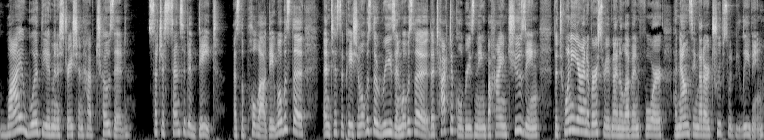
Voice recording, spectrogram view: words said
why would the administration have chosen such a sensitive date as the pullout date? What was the anticipation? What was the reason? What was the, the tactical reasoning behind choosing the 20 year anniversary of 9 11 for announcing that our troops would be leaving?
